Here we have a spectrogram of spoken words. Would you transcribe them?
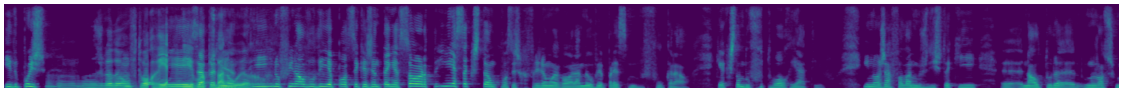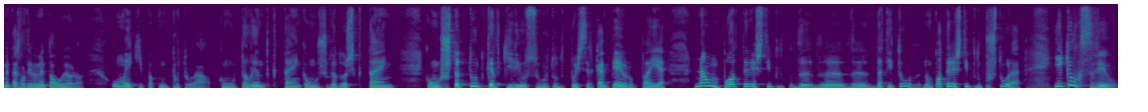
e depois. Um jogador, um futebol reativo, Exatamente. no erro. E no final do dia pode ser que a gente tenha sorte. E essa questão que vocês referiram agora, a meu ver, parece-me fulcral, que é a questão do futebol reativo. E nós já falamos disto aqui uh, na altura, nos nossos comentários relativamente ao Euro. Uma equipa como Portugal, com o talento que tem, com os jogadores que tem, com o estatuto que adquiriu, sobretudo depois de ser campeã europeia, não pode ter este tipo de, de, de, de atitude, não pode ter este tipo de postura. E aquilo que se viu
